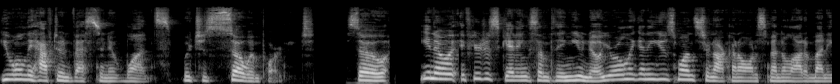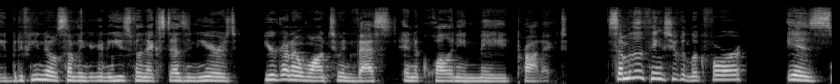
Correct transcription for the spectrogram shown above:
you only have to invest in it once, which is so important. So, you know, if you're just getting something you know you're only going to use once, you're not going to want to spend a lot of money. But if you know something you're going to use for the next dozen years, you're going to want to invest in a quality made product. Some of the things you could look for is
